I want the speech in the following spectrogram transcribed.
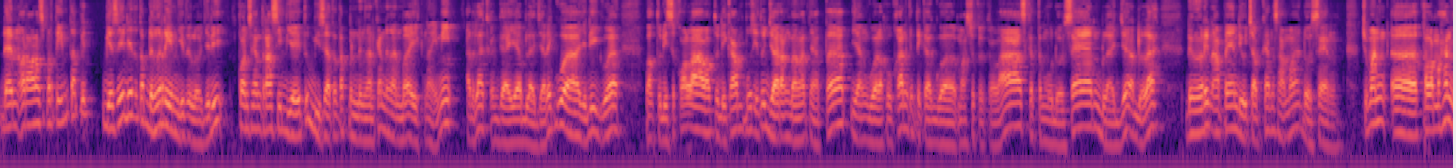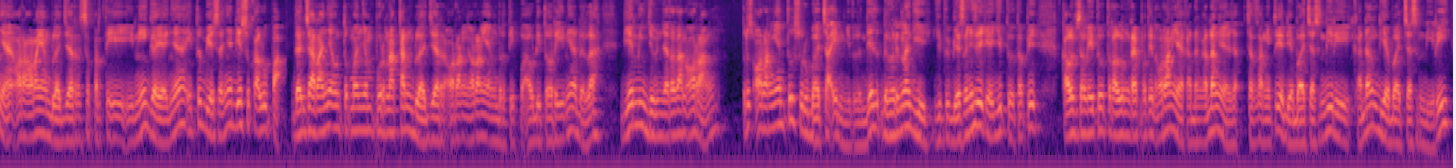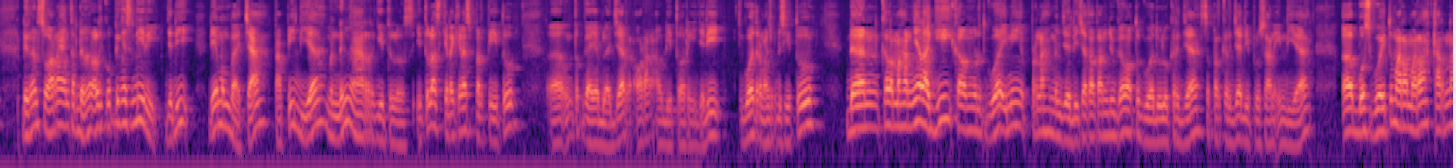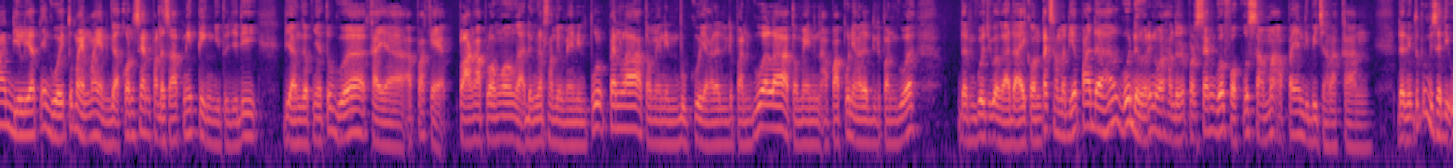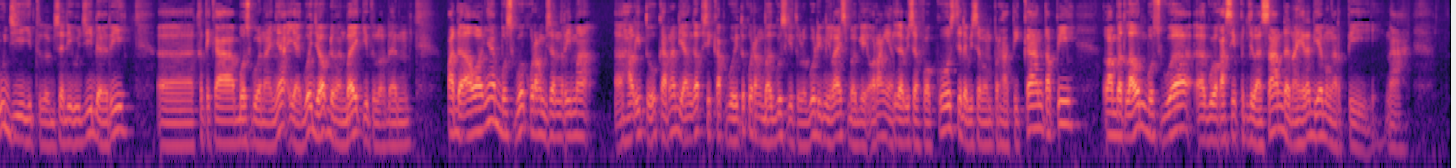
Dan orang-orang seperti ini tapi biasanya dia tetap dengerin gitu loh. Jadi konsentrasi dia itu bisa tetap mendengarkan dengan baik. Nah ini adalah kegaya belajarnya gue jadi gue waktu di sekolah waktu di kampus itu jarang banget nyatet yang gue lakukan ketika gue masuk ke kelas ketemu dosen belajar adalah dengerin apa yang diucapkan sama dosen. Cuman uh, kelemahannya orang-orang yang belajar seperti ini gayanya itu biasanya dia suka lupa. Dan caranya untuk menyempurnakan belajar orang-orang yang bertipe auditori ini adalah dia minjem catatan orang terus orangnya tuh suruh bacain gitu dan dia dengerin lagi gitu. Biasanya sih kayak gitu. Tapi kalau misalnya itu terlalu ngerepotin orang ya kadang-kadang ya catatan itu ya dia baca sendiri. Kadang dia baca sendiri dengan suara yang terdengar oleh kupingnya sendiri. Jadi dia membaca tapi dia mendengar gitu loh. Itulah kira-kira seperti itu uh, untuk gaya belajar orang auditori. Jadi gue termasuk di situ dan kelemahannya lagi kalau menurut gue ini pernah menjadi catatan juga waktu gue dulu kerja sempat kerja di perusahaan India. Uh, bos gue itu marah-marah karena dilihatnya gue itu main-main gak konsen pada saat meeting gitu. Jadi dianggapnya tuh gue kayak apa kayak pelangap pelongo nggak denger sambil mainin pulpen lah atau mainin buku yang ada di depan gue lah atau mainin apa pun yang ada di depan gue dan gue juga nggak ada eye contact sama dia padahal gue dengerin 100% gue fokus sama apa yang dibicarakan dan itu pun bisa diuji gitu loh bisa diuji dari uh, ketika bos gue nanya ya gue jawab dengan baik gitu loh dan pada awalnya bos gue kurang bisa nerima uh, hal itu karena dianggap sikap gue itu kurang bagus gitu loh. Gue dinilai sebagai orang yang tidak bisa fokus, tidak bisa memperhatikan, tapi lambat laun bos gue, uh, gue kasih penjelasan dan akhirnya dia mengerti. Nah,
